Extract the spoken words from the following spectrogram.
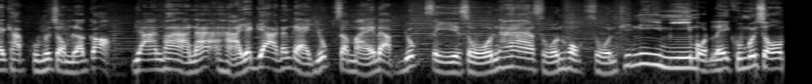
นะครับคุณผู้ชมแล้วก็ยานพาหนะหายากๆตั้งแต่ยุคสมัยแบบยุค 40 50 60 ที่นี่มีหมดเลยคุณผู้ชม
